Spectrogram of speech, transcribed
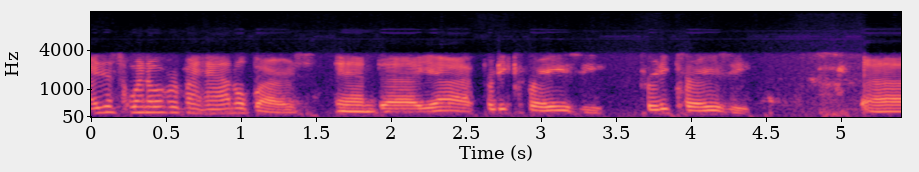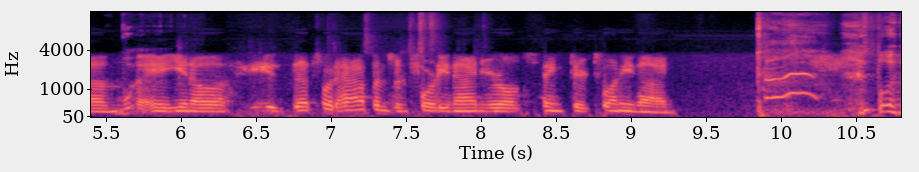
I just went over my handlebars, and uh, yeah, pretty crazy. Pretty crazy. Um, you know, that's what happens when 49 year olds think they're 29. Boy,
